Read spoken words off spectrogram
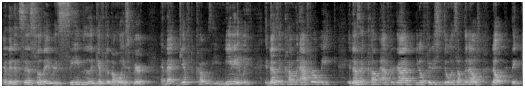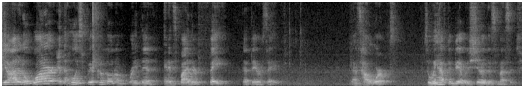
And then it says, so they receive the gift of the Holy Spirit. And that gift comes immediately. It doesn't come after a week. It doesn't come after God, you know, finishes doing something else. No, they get out of the water and the Holy Spirit comes on them right then. And it's by their faith that they are saved. That's how it works. So we have to be able to share this message.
